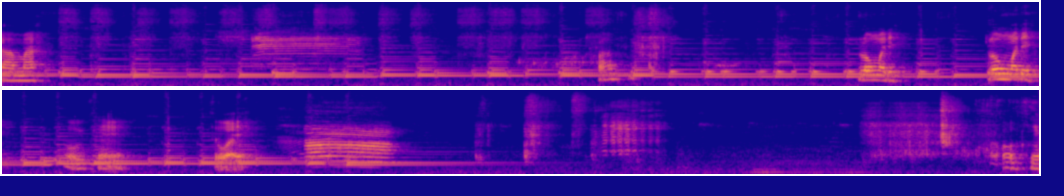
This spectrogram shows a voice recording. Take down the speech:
ตามมาปั๊บลงมาดิ ลงมาดิ โอเค สวย โอเค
